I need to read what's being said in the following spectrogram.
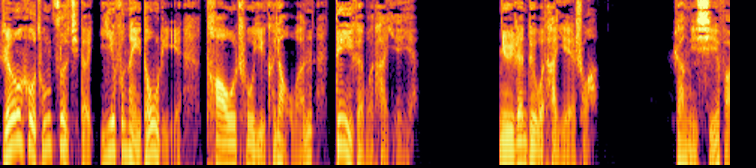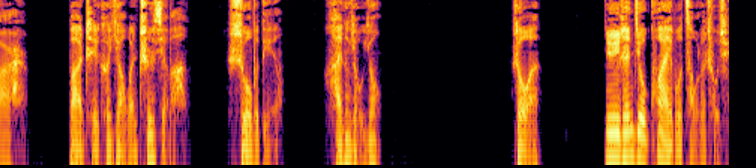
然后从自己的衣服内兜里掏出一颗药丸，递给我太爷爷。女人对我太爷爷说：“让你媳妇儿把这颗药丸吃下吧，说不定还能有用。”说完，女人就快步走了出去。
